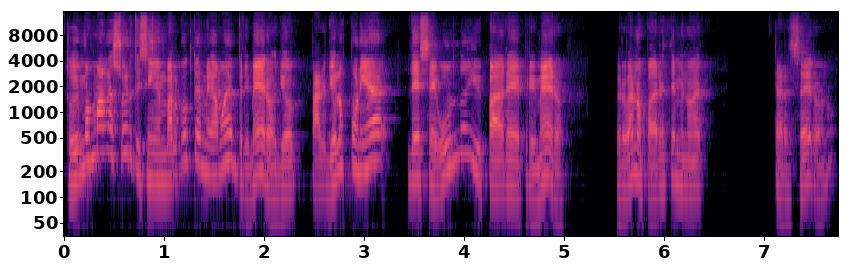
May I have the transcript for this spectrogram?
Tuvimos mala suerte y sin embargo terminamos en primero. Yo, yo los ponía de segundo y padre de primero. Pero bueno, padres terminó de tercero, ¿no?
